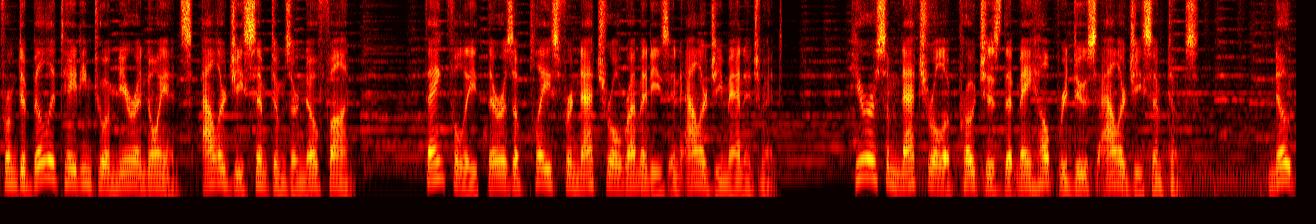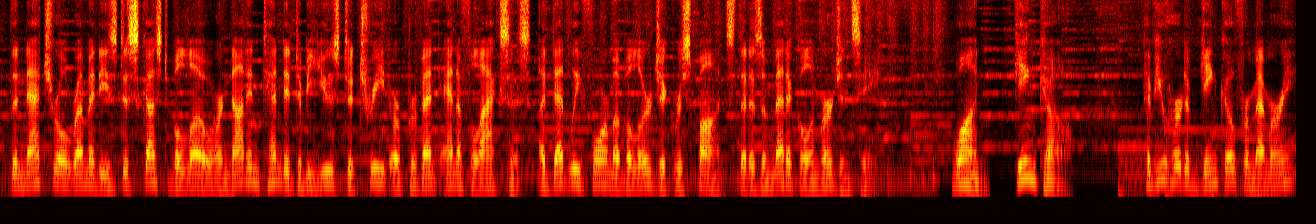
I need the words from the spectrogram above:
From debilitating to a mere annoyance, allergy symptoms are no fun. Thankfully, there is a place for natural remedies in allergy management. Here are some natural approaches that may help reduce allergy symptoms. Note, the natural remedies discussed below are not intended to be used to treat or prevent anaphylaxis, a deadly form of allergic response that is a medical emergency. 1. Ginkgo. Have you heard of ginkgo for memory?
